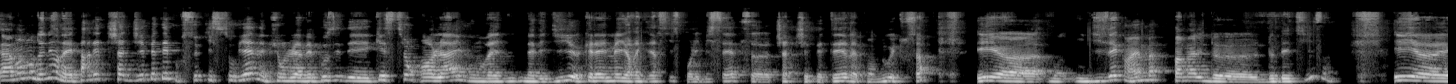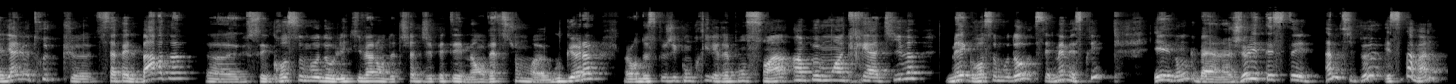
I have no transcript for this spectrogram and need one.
à un moment donné, on avait parlé de chat GPT pour ceux qui se souviennent, et puis on lui avait posé des questions en live où on, avait dit euh, quel est le meilleur exercice pour les biceps, euh, chat GPT, réponds-nous et tout ça. Et euh, bon, il disait quand même pas mal de, bêtises. Et il y a le truc qui s'appelle Bard, c'est grosso modo l'équivalent de chat GPT, mais en version Google. Alors, de ce que j'ai compris, les réponses sont un peu moins créatives, mais grosso modo, c'est le même esprit. Et donc, ben, je l'ai testé un petit peu, et c'est pas mal.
